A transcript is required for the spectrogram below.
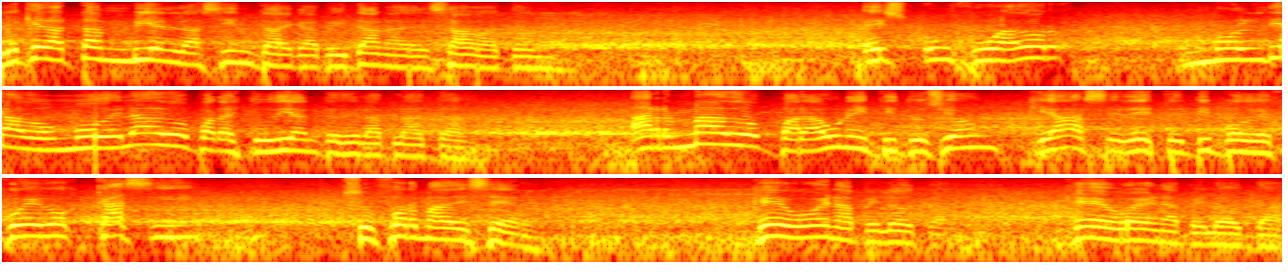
Le queda tan bien la cinta de capitana del sábado. Es un jugador moldeado, modelado para estudiantes de La Plata. Armado para una institución que hace de este tipo de juegos casi su forma de ser. Qué buena pelota. Qué buena pelota.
